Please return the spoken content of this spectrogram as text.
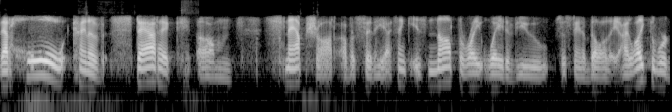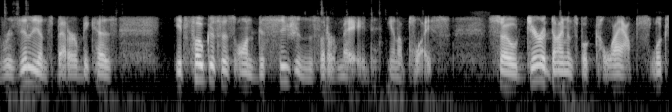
That whole kind of static um, snapshot of a city, I think, is not the right way to view sustainability. I like the word resilience better because it focuses on decisions that are made in a place. So Jared Diamond's book Collapse looks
